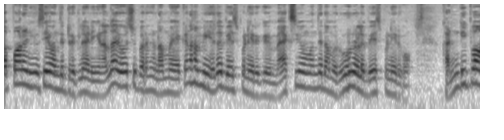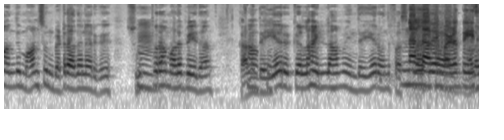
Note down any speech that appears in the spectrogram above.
தப்பான நியூஸே வந்துட்டு இருக்குல்ல நீங்க நல்லா யோசிச்சு பாருங்க நம்ம எக்கனாமி எதை பேஸ் பண்ணிருக்கு மேக்ஸிமம் வந்து நம்ம ரூரலை பேஸ் பண்ணியிருக்கோம். கண்டிப்பா வந்து மான்சூன் பெட்டரா தானே இருக்கு. சூப்பரா மழை பெய்யுதா? கடந்த இயருக்கெல்லாம் இல்லாம இந்த இயர் வந்து ஃபர்ஸ்ட் நல்லாவே மழை பெய்யுது.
